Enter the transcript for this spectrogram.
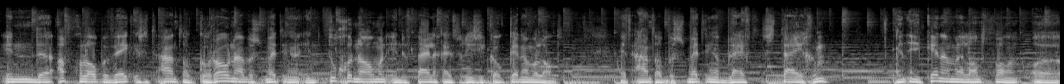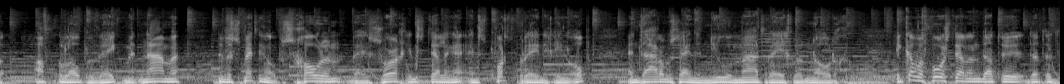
In de afgelopen week is het aantal coronabesmettingen in toegenomen in de veiligheidsrisico Kennemerland. Het aantal besmettingen blijft stijgen. En in Kennemerland vallen uh, afgelopen week met name de besmettingen op scholen, bij zorginstellingen en sportverenigingen op. En daarom zijn er nieuwe maatregelen nodig. Ik kan me voorstellen dat, u, dat het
